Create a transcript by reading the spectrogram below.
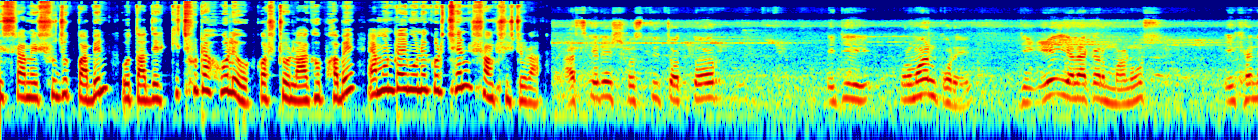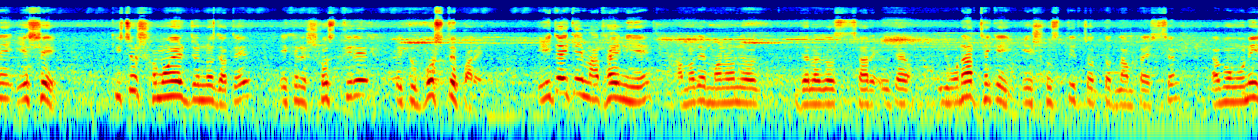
বিশ্রামের সুযোগ পাবেন ও তাদের কিছুটা হলেও কষ্ট লাঘব হবে এমনটাই মনে করছেন সংশ্লিষ্টরা। আজকের এই স্বস্তি চত্বর এটি প্রমাণ করে যে এই এলাকার মানুষ এখানে এসে কিছু সময়ের জন্য যাতে এখানে স্বস্তিরে একটু বসতে পারে। এইটাকে মাথায় নিয়ে আমাদের মাননীয় জেলা জজ স্যার এটা ওনার থেকেই এই স্বস্তির চত্বর নামটা এসছেন এবং উনি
